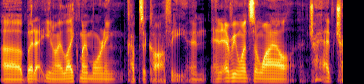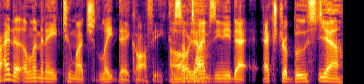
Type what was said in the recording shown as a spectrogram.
Uh, but uh, you know, I like my morning cups of coffee, and and every once in a while, try I've tried to eliminate too much late day coffee because Oh, yeah. sometimes you need that extra boost. Yeah.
